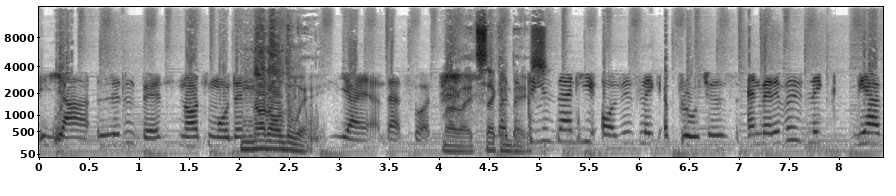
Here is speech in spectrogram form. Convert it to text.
Yeah, a little bit, not more than. Not all the way. Yeah, yeah, that's what. All right, second but base. the thing is that he always like approaches, and wherever like we have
